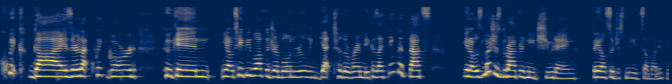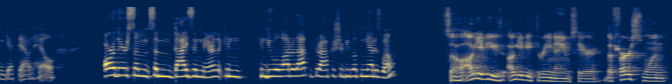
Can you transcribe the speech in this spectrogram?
quick guy? Is there that quick guard who can you know take people off the dribble and really get to the rim? Because I think that that's you know as much as the Raptors need shooting, they also just need someone who can get downhill. Are there some some guys in there that can can do a lot of that that the Raptors should be looking at as well? So I'll give you I'll give you three names here. The first one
